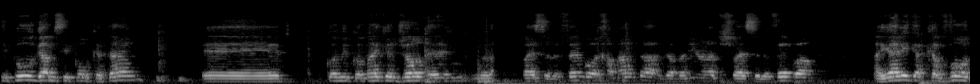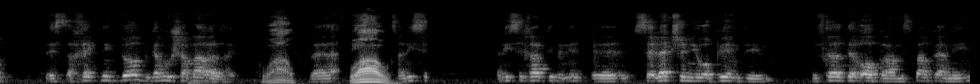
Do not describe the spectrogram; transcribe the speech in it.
סיפור, גם סיפור קטן. אה, קודם כל מייקל ג'ורדן נולד ב-17 לפברואר, איך אמרת? גם אני נולדתי ב-17 לפברואר. היה לי את הכבוד לשחק נגדו, וגם הוא שמר עליי. וואו, וואו. אני, אני שיחקתי בסלקשן אירופיים טים, נבחרת אירופה, מספר פעמים.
